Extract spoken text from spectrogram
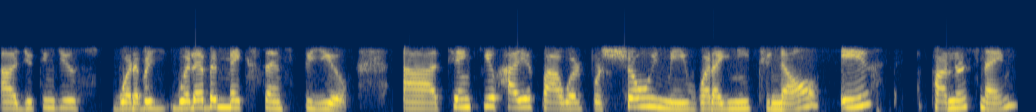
Uh, you can use whatever whatever makes sense to you. Uh, thank you, higher power, for showing me what I need to know. Is partner's name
